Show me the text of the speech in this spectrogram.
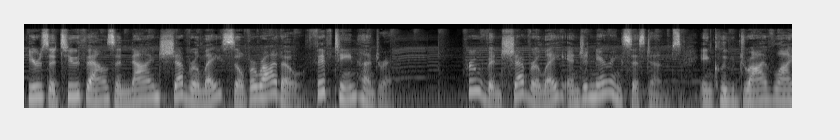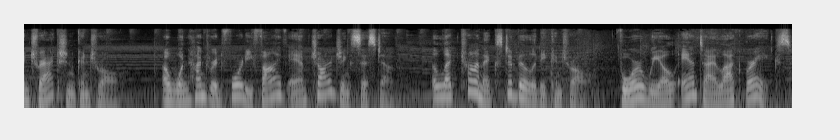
Here's a 2009 Chevrolet Silverado 1500. Proven Chevrolet engineering systems include driveline traction control, a 145 amp charging system, electronic stability control, four wheel anti lock brakes,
